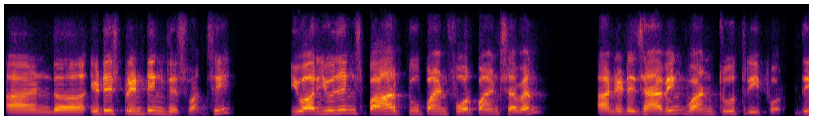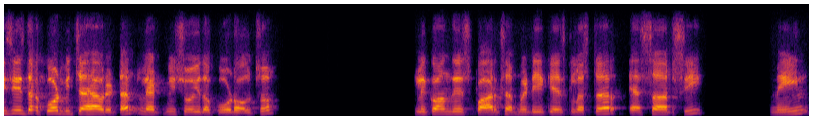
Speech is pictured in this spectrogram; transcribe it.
and uh, it is printing this one. See, you are using Spark 2.4.7 and it is having 1, 2, 3, 4. This is the code which I have written. Let me show you the code also. Click on this Spark submit EKS cluster, SRC, main,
